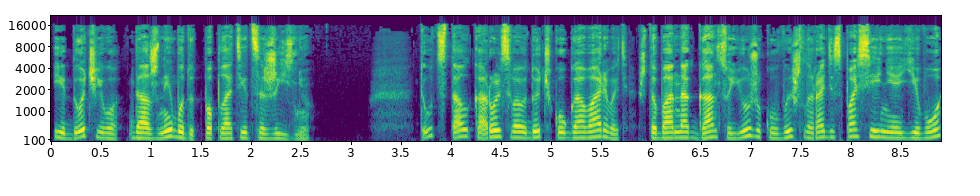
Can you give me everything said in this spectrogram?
и дочь его должны будут поплатиться жизнью. Тут стал король свою дочку уговаривать, чтобы она к Гансу Ёжику вышла ради спасения его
